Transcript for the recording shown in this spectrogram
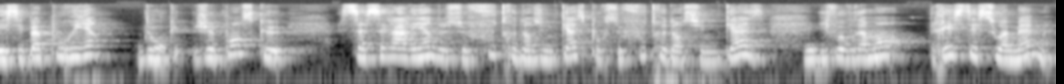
et c'est pas pour rien. Donc, je pense que ça sert à rien de se foutre dans une case pour se foutre dans une case. Mm. Il faut vraiment rester soi-même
